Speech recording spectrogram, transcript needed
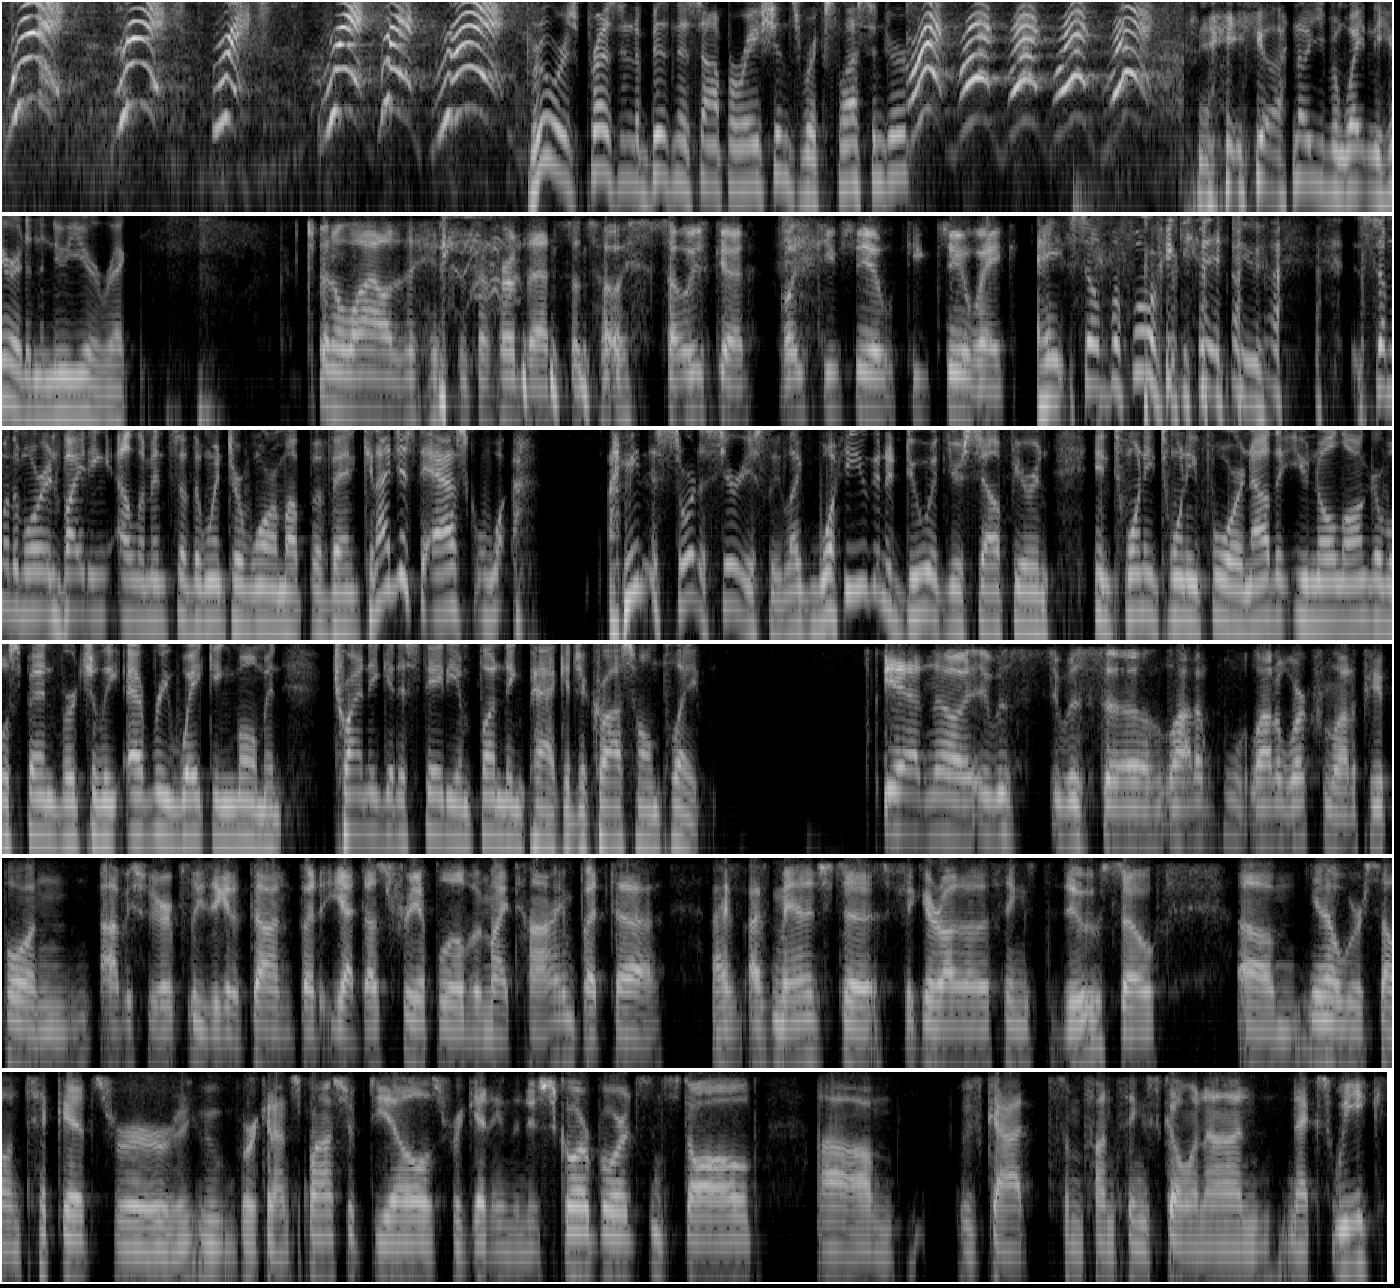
Rick! Rick! Rick! Rick! Rick! Rick! Brewers President of Business Operations, Rick Schlesinger. Rick! Rick! Rick! Rick! Rick! I know you've been waiting to hear it in the new year, Rick. It's been a while since I've heard that, so it's always, it's always good. Always keeps me keeps me awake. Hey, so before we get into some of the more inviting elements of the winter warm up event, can I just ask? I mean this sort of seriously. Like, what are you going to do with yourself here in in 2024? Now that you no longer will spend virtually every waking moment trying to get a stadium funding package across home plate. Yeah, no, it was it was a lot of a lot of work from a lot of people, and obviously very pleased to get it done. But yeah, it does free up a little bit of my time. But uh, I've I've managed to figure out other things to do. So, um, you know, we're selling tickets, we're working on sponsorship deals, we're getting the new scoreboards installed. Um, we've got some fun things going on next week.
